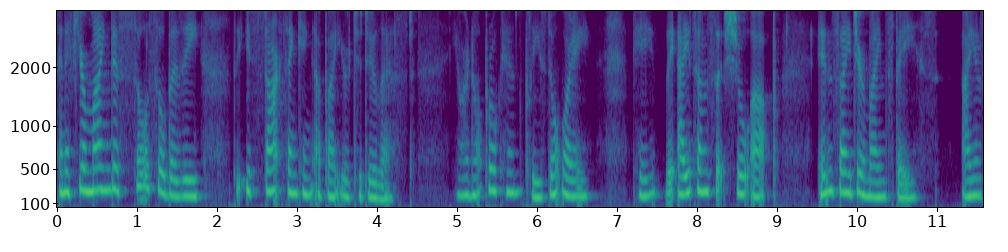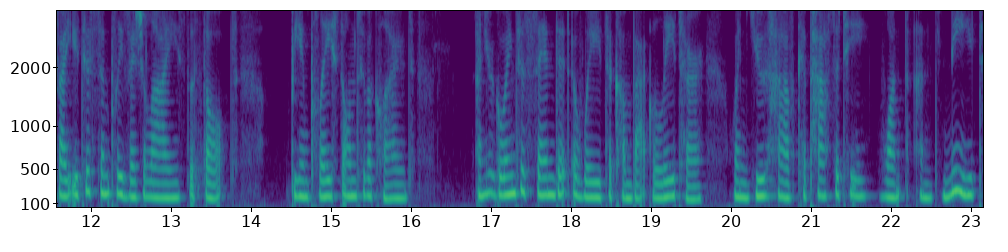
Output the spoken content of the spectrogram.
And if your mind is so, so busy that you start thinking about your to do list, you are not broken. Please don't worry. Okay, the items that show up inside your mind space, I invite you to simply visualize the thought being placed onto a cloud, and you're going to send it away to come back later when you have capacity, want, and need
